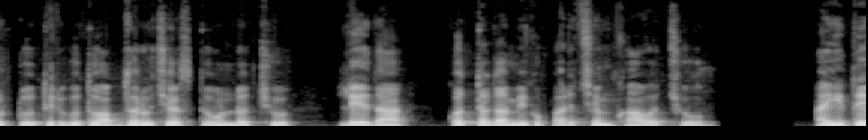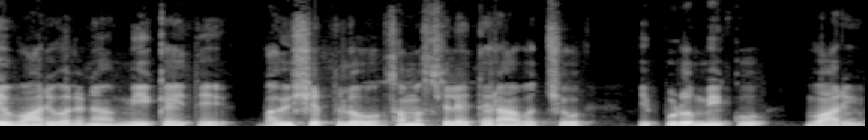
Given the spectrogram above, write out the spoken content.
చుట్టూ తిరుగుతూ అబ్జర్వ్ చేస్తూ ఉండొచ్చు లేదా కొత్తగా మీకు పరిచయం కావచ్చు. అయితే వారి వలన మీకైతే భవిష్యత్తులో సమస్యలైతే రావచ్చు. ఇప్పుడు మీకు వారి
